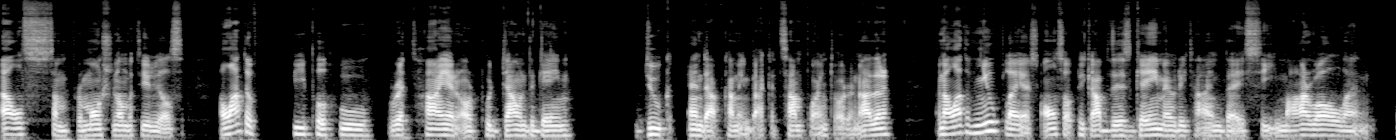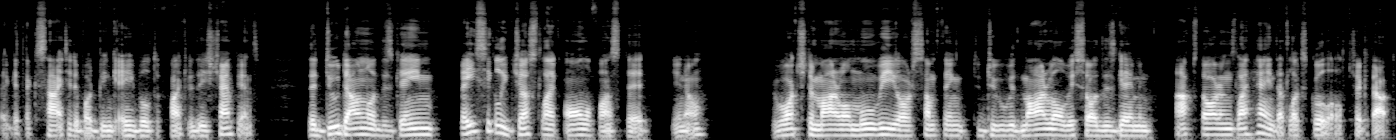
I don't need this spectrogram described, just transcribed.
else, some promotional materials. A lot of people who retire or put down the game do end up coming back at some point or another. And a lot of new players also pick up this game every time they see Marvel and they get excited about being able to fight with these champions. They do download this game basically just like all of us did, you know. We watched a Marvel movie or something to do with Marvel. We saw this game in App Store and it's like, hey, that looks cool. I'll check it out.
